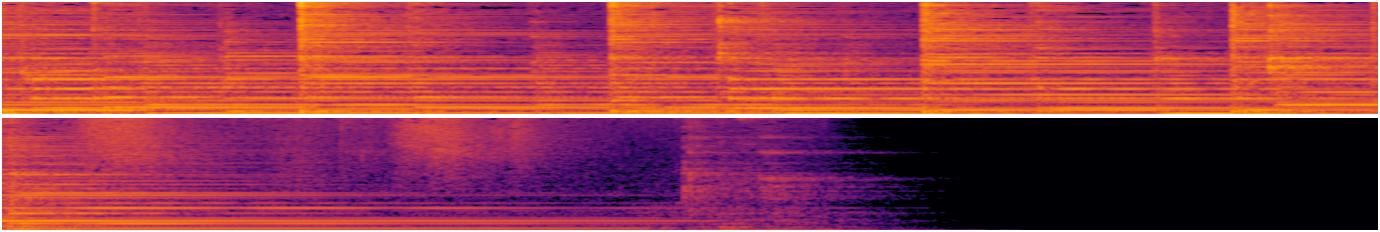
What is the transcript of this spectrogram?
Oh.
